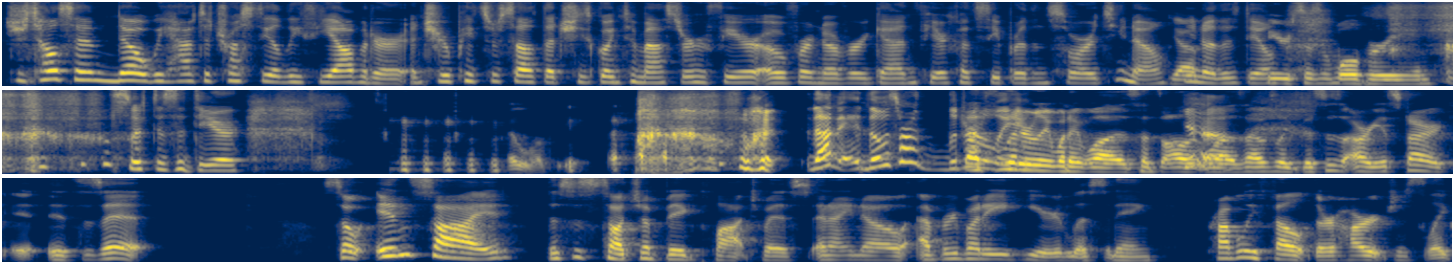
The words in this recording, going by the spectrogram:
She tells him, No, we have to trust the alethiometer, and she repeats herself that she's going to master her fear over and over again. Fear cuts deeper than swords. You know, you know this deal. Fierce as a Wolverine. Swift as a deer. I love you. what? That those are That's literally literally what it was. That's all Yeah. it was. I was like, this is Arya Stark. It, this is it. So inside, this is such a big plot twist, and I know everybody here listening probably felt their heart just like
